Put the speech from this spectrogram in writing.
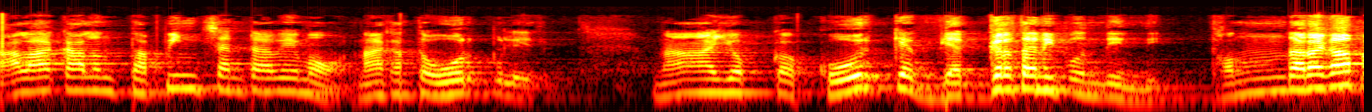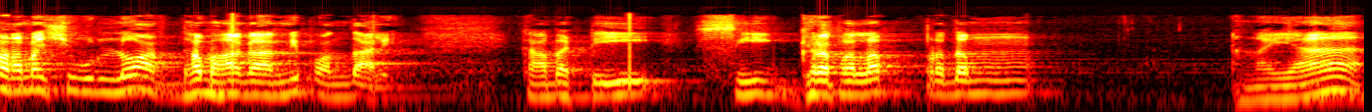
చాలా కాలం తప్పించంటావేమో నాకంత ఓర్పు లేదు. నా యొక్క కోరిక వ్యగ్రతని పొందింది. తొందరగా పరమశివుల్లో అర్ధభాగాన్ని పొందాలి. కాబట్టి శీఘ్రఫలప్రదం. అన్నయ్య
